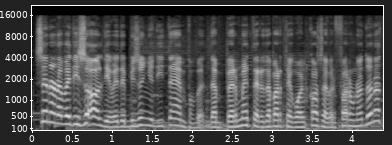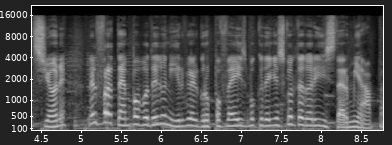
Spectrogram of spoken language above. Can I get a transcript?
Se non avete i soldi e avete bisogno di tempo per, mettere da parte qualcosa per fare una donazione, nel frattempo potete unirvi al gruppo Facebook degli ascoltatori di Star Me Up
